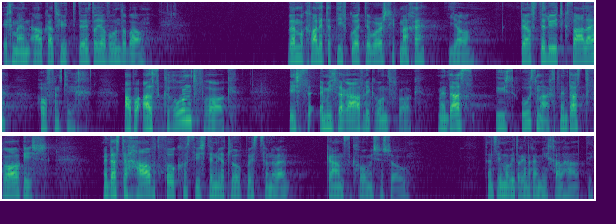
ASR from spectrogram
ich meine, auch gerade heute tönt er ja wunderbar. Wenn wir qualitativ gute Worship machen, ja. Darf es den Leuten gefallen? Hoffentlich. Aber als Grundfrage ist es eine miserable Grundfrage. Wenn das uns ausmacht, wenn das die Frage ist, wenn das der Hauptfokus ist, dann wird Lobpreis zu einer ganz komischen Show. Dann sind wir wieder in einer Michael-Haltung.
